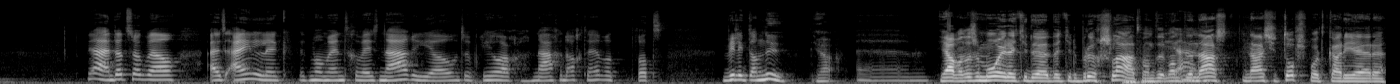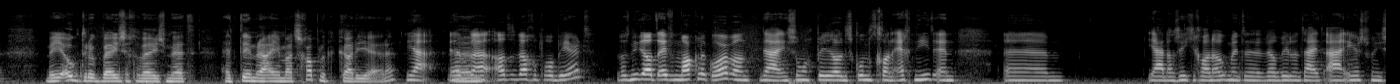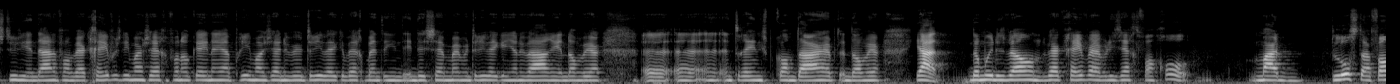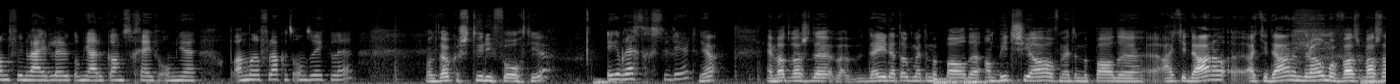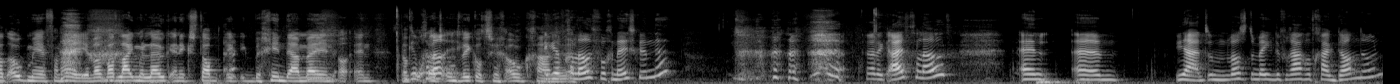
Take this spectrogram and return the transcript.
Ja, en dat is ook wel uiteindelijk het moment geweest na Rio. Toen heb ik heel erg nagedacht: hè, wat, wat wil ik dan nu? Ja. Ehm, Ja, want dat is een mooie dat je de, dat je de brug slaat. Want, eh, want daarnaast, naast je topsportcarrière ben je ook druk bezig geweest met het timmeren aan je maatschappelijke carrière. Ja, dat heb ik Ehm. eh, altijd wel geprobeerd. Het was niet altijd even makkelijk hoor, want ja, in sommige periodes kon het gewoon echt niet. En ehm, ja, dan zit je gewoon ook met de welwillendheid A, eerst van je studie en daarna van werkgevers die maar zeggen van oké, nou ja, prima als jij nu weer drie weken weg bent in, in december en weer drie weken in januari en dan weer eh, eh, een, een daar hebt en dan weer, ja, dan moet je dus wel een werkgever hebben die zegt van goh, maar los daarvan vinden wij het leuk om jou de kans te geven om je op andere vlakken te ontwikkelen. Want welke studie volgde je? Ik heb recht gestudeerd. Ja. En wat was de, deed je dat ook met een bepaalde ambitie al? Of met een bepaalde, eh, had je daar, al- had je daar een droom? Of was, was dat ook meer van, hé, hey, wat, wat lijkt me leuk en ik, stap, ik, ik begin daarmee en, en dat, ontwikkelt zich ook gaan. Ik heb gelood voor geneeskunde. Had ik uitgelood. En ehm, ja, toen was het een beetje de vraag, wat ga ik dan doen?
